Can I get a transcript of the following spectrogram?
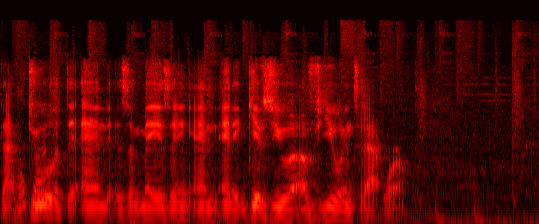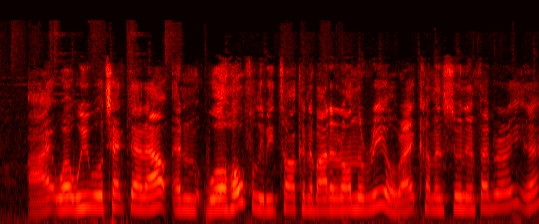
That okay. duel at the end is amazing, and and it gives you a view into that world. All right. Well, we will check that out, and we'll hopefully be talking about it on the real, right? Coming soon in February. Yeah.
